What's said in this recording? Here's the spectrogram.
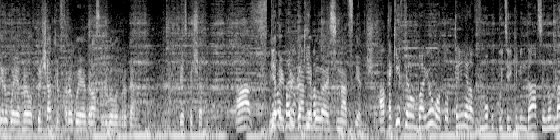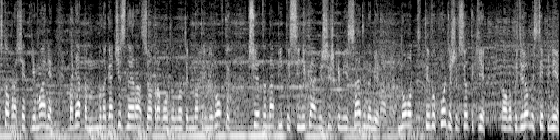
Первый бой я провел в перчатках, второй бой я дрался уже голыми руками. Без перчаток. А в первом мне, бою какие... мне было 17 лет еще. А какие в первом бою вот от тренеров могут быть рекомендации? Ну, на что обращать внимание? Понятно, многочисленный раз все отработано на, на тренировках. Все это набито синяками, шишками и ссадинами. Но вот ты выходишь и все-таки а, в определенной степени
